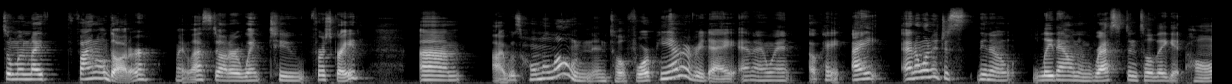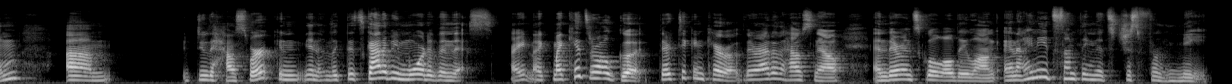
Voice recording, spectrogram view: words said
so when my final daughter, my last daughter, went to first grade, um, I was home alone until 4 p.m. every day. And I went, okay, I I don't want to just, you know, lay down and rest until they get home. Um, do the housework and, you know, like it's got to be more than this, right? Like my kids are all good. They're taken care of. They're out of the house now and they're in school all day long. And I need something that's just for me.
